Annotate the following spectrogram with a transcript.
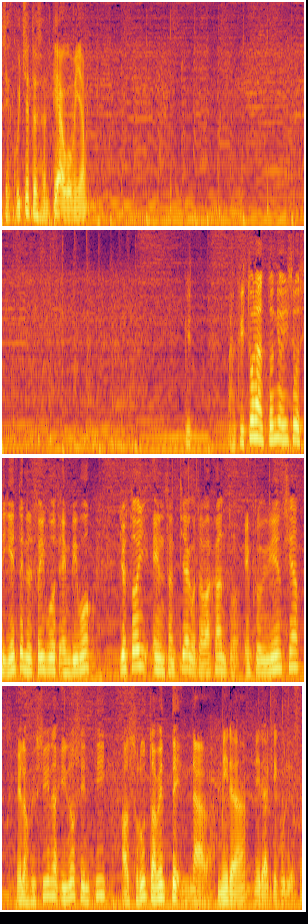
se escuche hasta Santiago, me llama. Cristóbal Antonio dice lo siguiente en el Facebook en vivo. Yo estoy en Santiago trabajando en Providencia, en la oficina, y no sentí absolutamente nada. Mira, mira, qué curioso.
